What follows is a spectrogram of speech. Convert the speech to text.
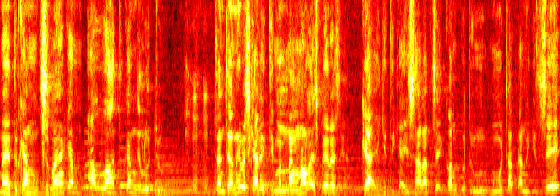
Nah itu kan sebenarnya kan Allah itu kan nyelucu janjinya sekali dimenang nol beres ya. Gak iki dikai syarat sik kon kudu mengucapkan iki sik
